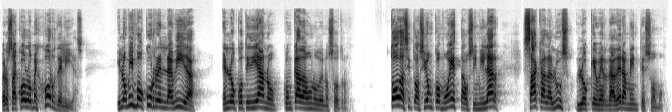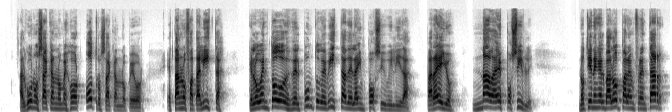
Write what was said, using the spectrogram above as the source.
pero sacó lo mejor de Elías. Y lo mismo ocurre en la vida en lo cotidiano con cada uno de nosotros. Toda situación como esta o similar saca a la luz lo que verdaderamente somos. Algunos sacan lo mejor, otros sacan lo peor. Están los fatalistas que lo ven todo desde el punto de vista de la imposibilidad. Para ellos nada es posible. No tienen el valor para enfrentar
